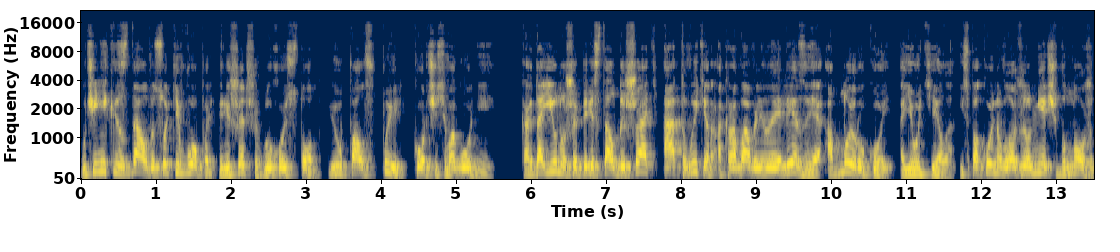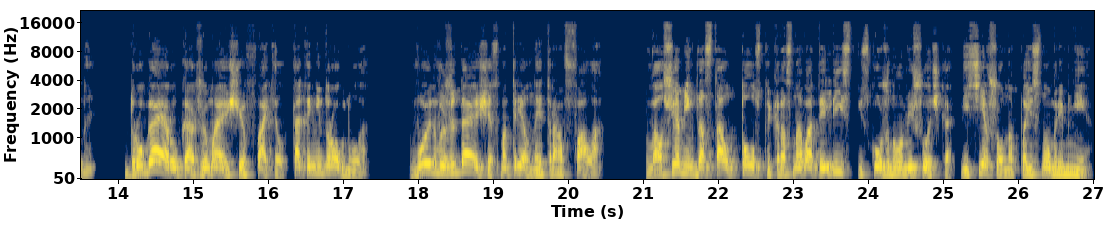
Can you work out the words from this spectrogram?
Ученик издал высокий вопль, перешедший в глухой стон, и упал в пыль, корчась в агонии. Когда юноша перестал дышать, ад вытер окровавленное лезвие одной рукой о его тело и спокойно вложил меч в ножны. Другая рука, сжимающая факел, так и не дрогнула. Воин выжидающе смотрел на Итрамфала. Волшебник достал толстый красноватый лист из кожаного мешочка, висевшего на поясном ремне.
